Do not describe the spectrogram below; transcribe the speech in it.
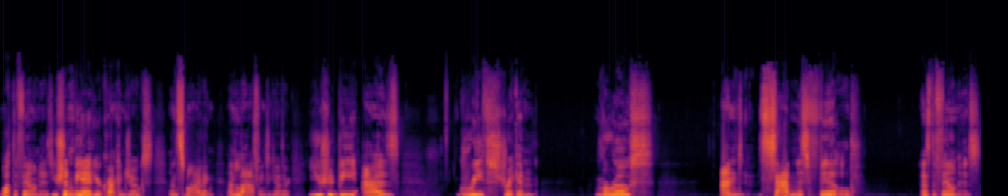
what the film is. You shouldn't be out here cracking jokes and smiling and laughing together. You should be as grief stricken, morose, and sadness filled as the film is,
